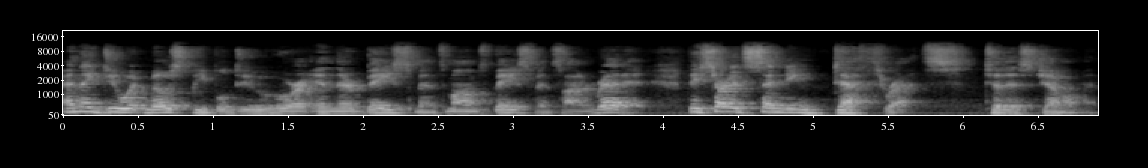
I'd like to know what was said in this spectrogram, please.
And they do what most people do who are in their basements, mom's basements on Reddit. They started sending death threats to this gentleman.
